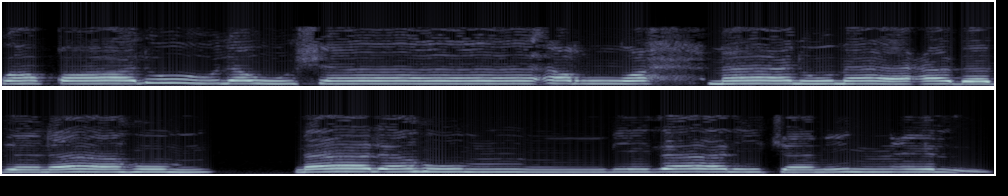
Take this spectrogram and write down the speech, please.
وقالوا لو شاء الرحمن ما عبدناهم ما لهم بذلك من علم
